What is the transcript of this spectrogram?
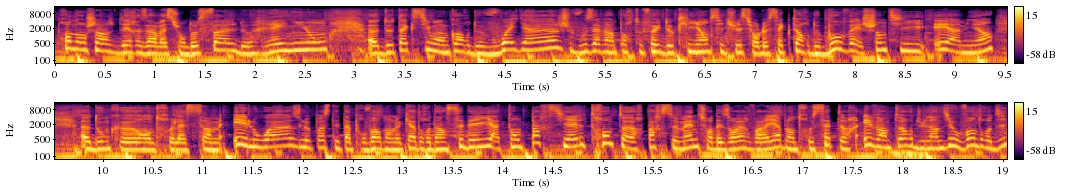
prendre en charge des réservations de salles, de réunions, euh, de taxis ou encore de voyages. Vous avez un portefeuille de clients situé sur le secteur de Beauvais, Chantilly et Amiens, euh, donc euh, entre la Somme et l'Oise. Le poste est à pourvoir dans le cadre d'un CDI à temps partiel, 30 heures par semaine sur des horaires variables entre 7h et 20h du lundi au vendredi.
